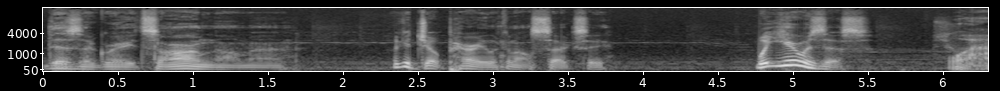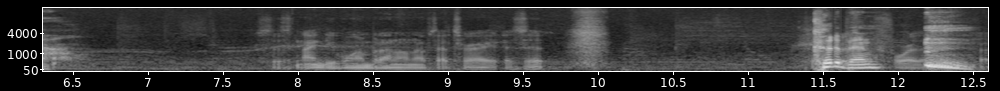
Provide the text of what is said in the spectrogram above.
This is a great song, though, man. Look at Joe Perry looking all sexy. What year was this? Wow. This is 91, but I don't know if that's right. Is it? Could have been. Before that.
